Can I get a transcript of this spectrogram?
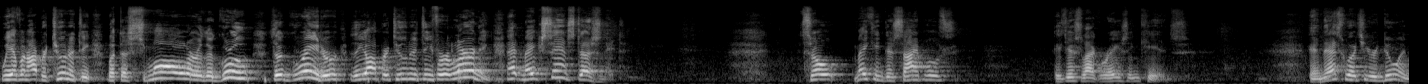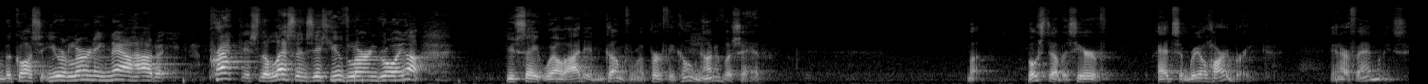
we have an opportunity. But the smaller the group, the greater the opportunity for learning. That makes sense, doesn't it? So, making disciples is just like raising kids. And that's what you're doing because you're learning now how to practice the lessons that you've learned growing up. You say, Well, I didn't come from a perfect home. None of us have. But most of us here have had some real heartbreak in our families.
